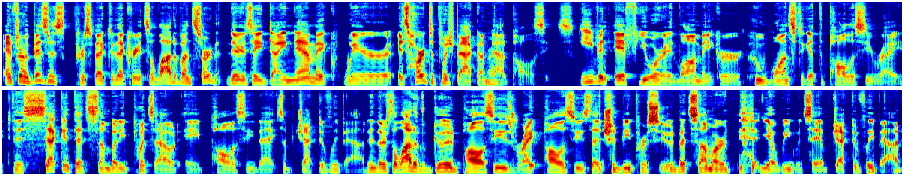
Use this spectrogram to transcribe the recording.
And from a business perspective, that creates a lot of uncertainty. There's a dynamic where it's hard to push back on right. bad policies. Even if you are a lawmaker who wants to get the policy right, the second that somebody puts out a policy that's objectively bad, and there's a lot of good policies, right policies that should be pursued, but some are, you know, we would say objectively bad.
